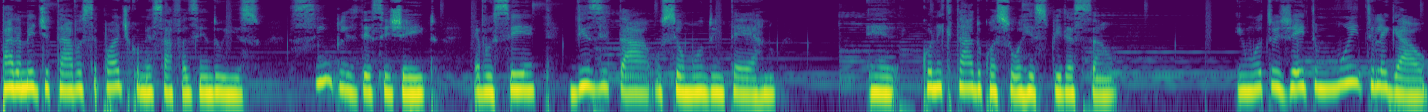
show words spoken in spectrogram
para meditar, você pode começar fazendo isso. Simples desse jeito é você visitar o seu mundo interno, é, conectado com a sua respiração. E um outro jeito muito legal,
